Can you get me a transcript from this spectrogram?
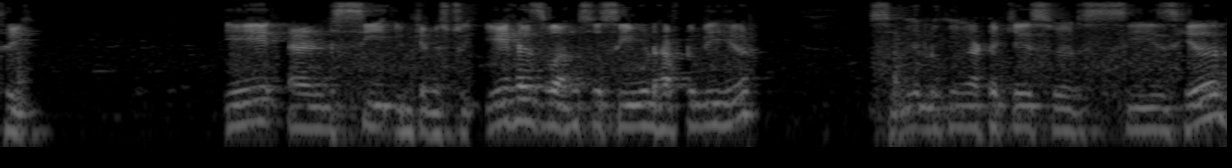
3 A and C in chemistry. A has 1 so C would have to be here. So we are looking at a case where C is here.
